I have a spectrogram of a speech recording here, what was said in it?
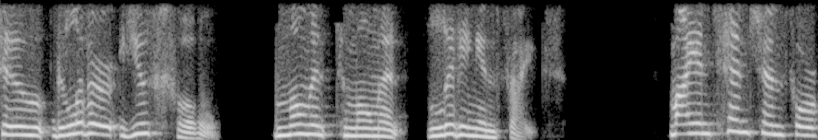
to deliver useful, moment-to-moment living insights. My intention for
